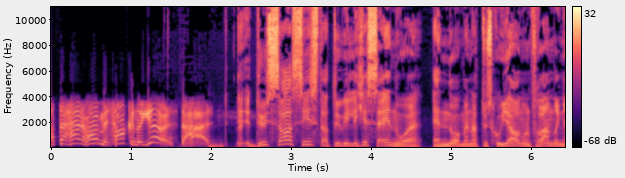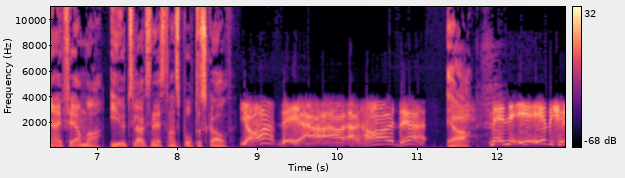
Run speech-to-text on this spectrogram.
at det her har med saken å gjøre, det her? Du sa sist at du ville ikke si noe ennå, men at du skulle gjøre noen forandringer i firmaet. I Utslagsnes Transport og Skarv. Ja, det er, jeg, jeg, jeg har det. Ja. Men er, det ikke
